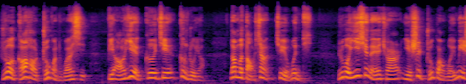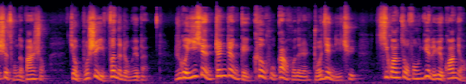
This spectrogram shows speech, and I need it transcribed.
如果搞好主管的关系，比熬夜割接更重要，那么导向就有问题。如果一线的 HR 也是主管唯命是从的帮手，就不是以奋斗者为本。如果一线真正给客户干活的人逐渐离去，机关作风越来越官僚，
